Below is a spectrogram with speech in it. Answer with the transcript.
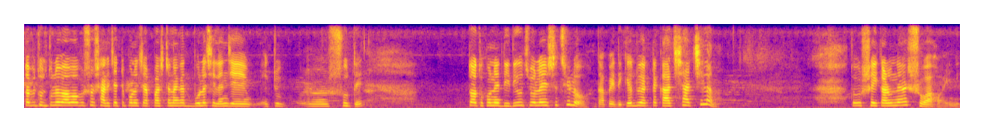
তবে তুলতুলের বাবা অবশ্য সাড়ে চারটে, পৌনে চার, পাঁচটা নাগাদ বলেছিলেন যে একটু শুতে। ততক্ষণে দিদিও চলে এসেছিল, তারপর এদিকেও দু একটা কাজ সারছিলাম। তো সেই কারণে আর শোয়া হয়নি।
